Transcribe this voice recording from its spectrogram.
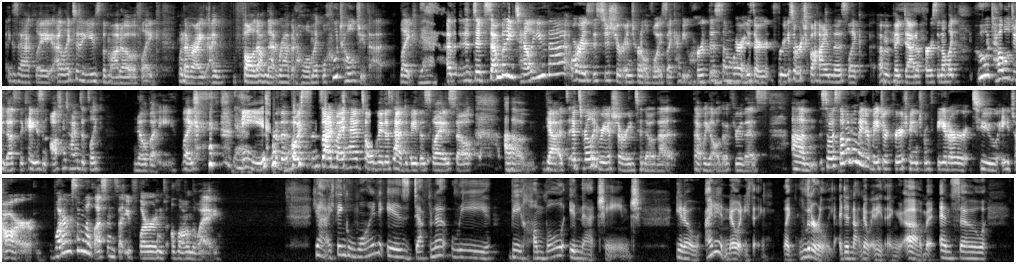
Exactly. I like to use the motto of like, whenever I, I fall down that rabbit hole, I'm like, well, who told you that? Like, yeah. Uh, did somebody tell you that? Or is this just your internal voice? Like, have you heard this somewhere? Is there research behind this? Like, I'm a big data person. I'm like, who told you that's the case? And oftentimes it's like, nobody. Like yeah. me. The voice inside my head told me this had to be this way. So um, yeah it's, it's really reassuring to know that that we all go through this. Um, so as someone who made a major career change from theater to hr what are some of the lessons that you've learned along the way? Yeah i think one is definitely be humble in that change. You know i didn't know anything like literally i did not know anything um, and so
